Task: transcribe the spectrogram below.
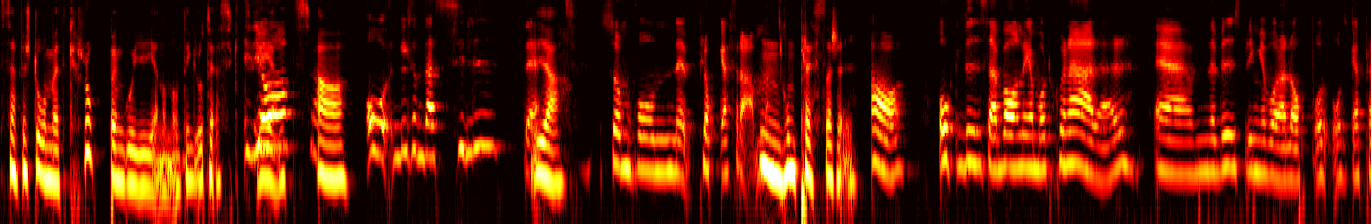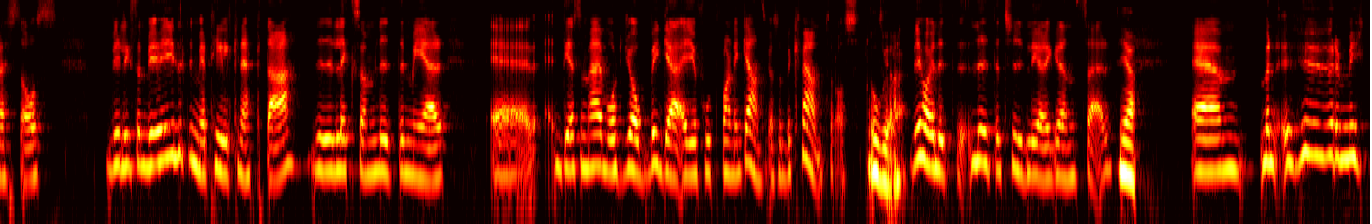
sen förstår man att kroppen går ju igenom någonting groteskt. Ja. Rent, ja. och liksom det här slitet Ja. som hon plockar fram. Mm, hon pressar sig. Ja, och vi så vanliga motionärer, eh, när vi springer våra lopp och, och ska pressa oss, vi, liksom, vi är ju lite mer tillknäppta, vi är liksom lite mer, eh, det som är vårt jobbiga är ju fortfarande ganska så bekvämt för oss. Oh, ja. Vi har ju lite, lite tydligare gränser. Ja. Ehm, men hur mycket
